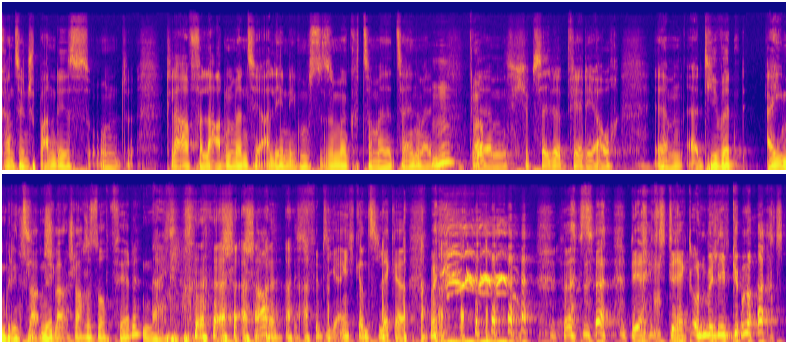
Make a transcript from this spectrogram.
ganz entspannt ist und klar, verladen werden sie alle. Ich muss das immer kurz einmal erzählen, weil mhm, ähm, ich habe selber Pferde auch. Ähm, ein Tier wird äh, im Prinzip Schla Schla Schlachtest du auch Pferde? Nein. Schade, ich finde die eigentlich ganz lecker. direkt, direkt unbeliebt gemacht.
